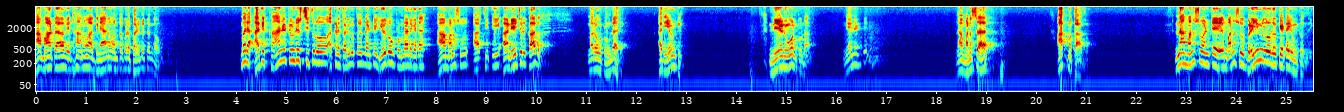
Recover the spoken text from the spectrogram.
ఆ మాట విధానం ఆ జ్ఞానం అంతా కూడా పరిమితంగా ఉంటుంది. మరి అది కానటువంటి స్థితిలో అక్కడ జరుగుతుందంటే ఏదో ఒకటి ఉండాలి కదా. ఆ మనసు ఆ స్థితి ఆ నేచర్ కాదు. మరొకటి ఉండాలి. అది ఏమిటి నేను అంటున్నాను. నేనంటే? నా మనస? ఆత్మ కాదు. నా మనసు అంటే మనసు బ్రెయిన్లో లొకేట్ అయి ఉంటుంది.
